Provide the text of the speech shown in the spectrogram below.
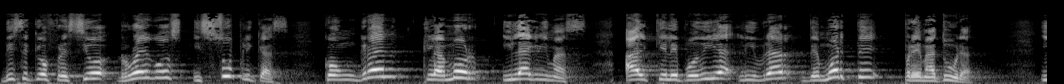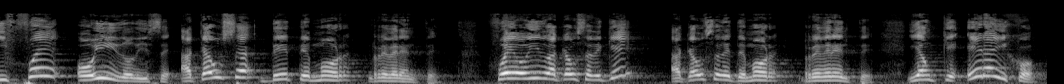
dice que ofreció ruegos y súplicas con gran clamor y lágrimas al que le podía librar de muerte prematura. Y fue oído, dice, a causa de temor reverente. ¿Fue oído a causa de qué? A causa de temor reverente. Y aunque era hijo,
